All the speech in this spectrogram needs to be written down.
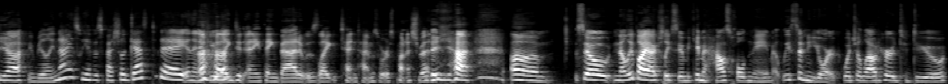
yeah, be really nice. We have a special guest today." And then if you Uh-huh. like did anything bad, it was like ten times worse punishment. yeah. Um, so Nellie Bly actually soon became a household name, at least in New York, which allowed her to do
